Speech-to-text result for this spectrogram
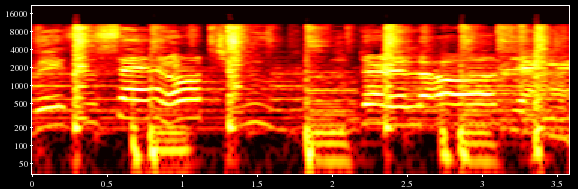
Face is sad or true, the dirty love down.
